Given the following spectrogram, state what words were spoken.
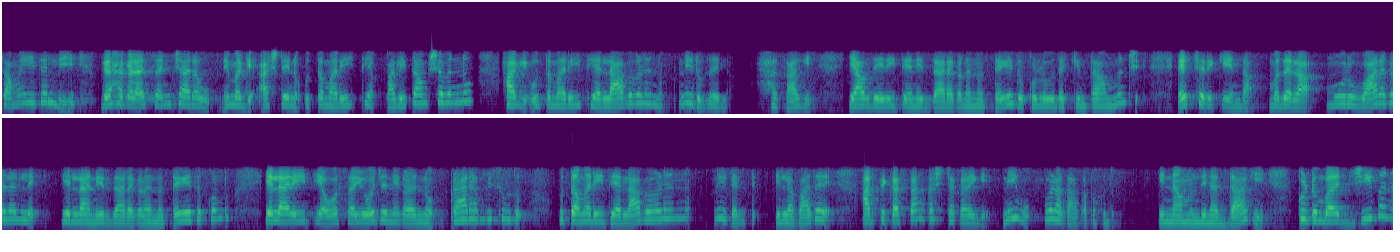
ಸಮಯದಲ್ಲಿ ಗ್ರಹಗಳ ಸಂಚಾರವು ನಿಮಗೆ ಅಷ್ಟೇನು ಉತ್ತಮ ರೀತಿಯ ಫಲಿತಾಂಶವನ್ನು ಹಾಗೆ ಉತ್ತಮ ರೀತಿಯ ಲಾಭಗಳನ್ನು ನೀಡುವುದಿಲ್ಲ. ಹಾಗಾಗಿ ಯಾವುದೇ ರೀತಿಯ ನಿರ್ಧಾರಗಳನ್ನು ತೆಗೆದುಕೊಳ್ಳುವುದಕ್ಕಿಂತ ಮುಂಚೆ ಎಚ್ಚರಿಕೆಯಿಂದ ಮೊದಲ ಮೂರು ವಾರಗಳಲ್ಲೇ ಎಲ್ಲ ನಿರ್ಧಾರಗಳನ್ನು ತೆಗೆದುಕೊಂಡು ಎಲ್ಲ ರೀತಿಯ ಹೊಸ ಯೋಜನೆಗಳನ್ನು ಪ್ರಾರಂಭಿಸುವುದು ಉತ್ತಮ ರೀತಿಯ ಲಾಭಗಳನ್ನು ನೀಡಲಿದೆ. ಇಲ್ಲವಾದರೆ ಆರ್ಥಿಕ ಸಂಕಷ್ಟಗಳಿಗೆ ನೀವು ಒಳಗಾಗಬಹುದು. ಇನ್ನ ಮುಂದಿನದ್ದಾಗಿ ಕುಟುಂಬ ಜೀವನ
